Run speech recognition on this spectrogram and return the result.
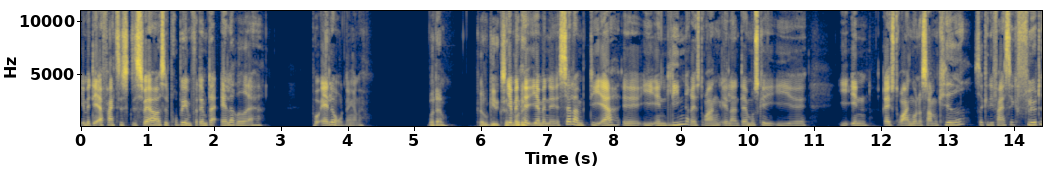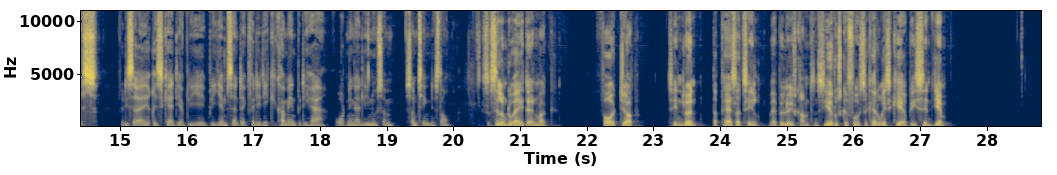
Jamen det er faktisk desværre også et problem for dem, der allerede er her. På alle ordningerne. Hvordan? Kan du give et eksempel jamen, på det? Jamen øh, selvom de er øh, i en lignende restaurant, eller endda måske i, øh, i en restaurant under samme kæde, så kan de faktisk ikke flyttes, fordi så risikerer de at blive, blive hjemsendt, ikke? fordi de ikke kan komme ind på de her ordninger lige nu, som, som tingene står. Så selvom du er i Danmark, får et job til en løn, der passer til, hvad beløbsgrænsen siger, du skal få, så kan du risikere at blive sendt hjem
